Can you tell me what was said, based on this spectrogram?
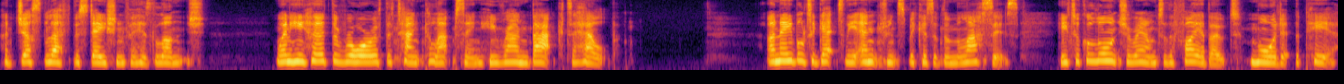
had just left the station for his lunch. When he heard the roar of the tank collapsing, he ran back to help. Unable to get to the entrance because of the molasses, he took a launch around to the fireboat moored at the pier.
